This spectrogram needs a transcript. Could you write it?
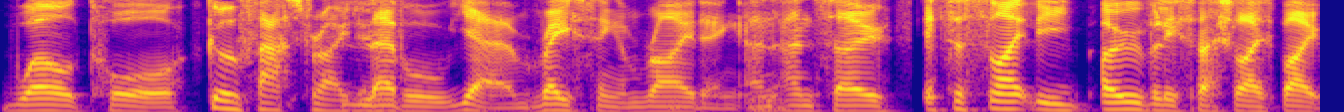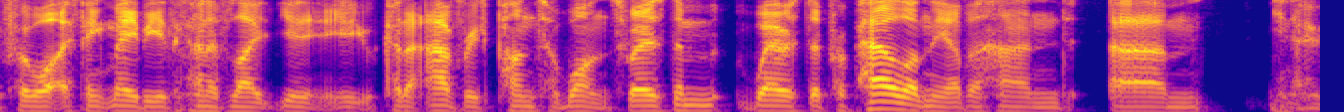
world tour Go fast rider. level, yeah, racing and riding, and and so it's a slightly overly specialized bike for what I think maybe the kind of like you, you kind of average punter wants. Whereas the whereas the Propel, on the other hand, um, you know,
